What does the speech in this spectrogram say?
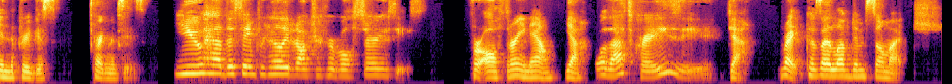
in the previous pregnancies. You had the same fertility doctor for both surrogacies. For all three now. Yeah. Well, that's crazy. Yeah. Right. Because I loved him so much.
